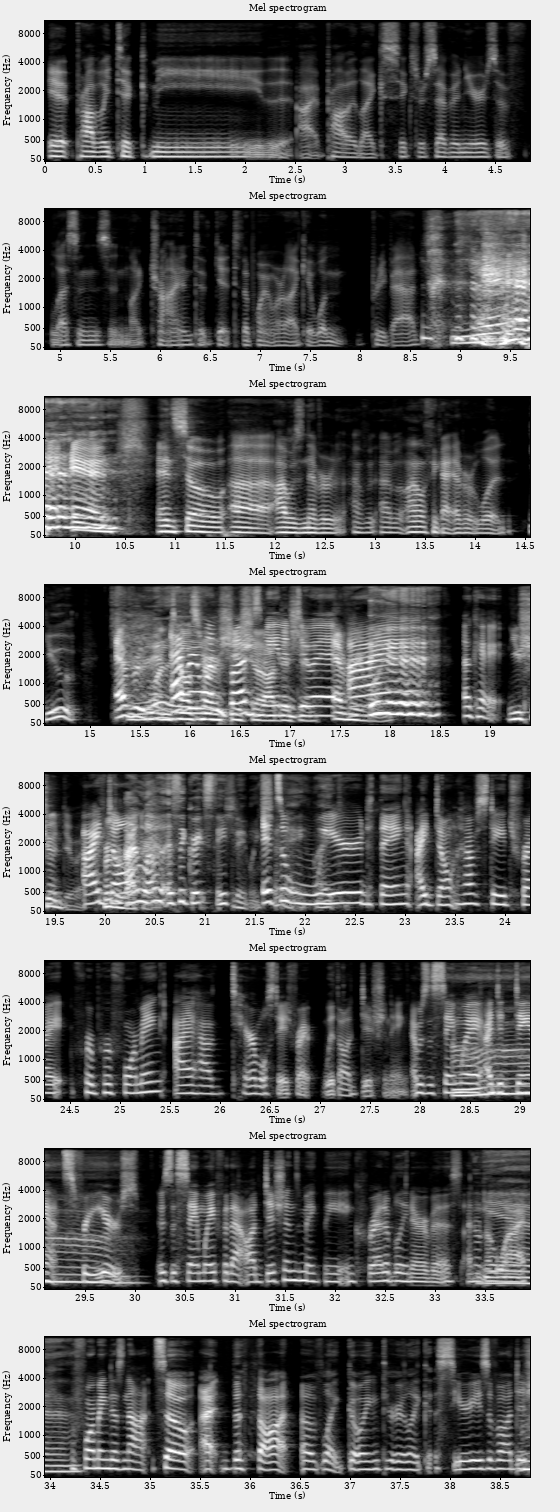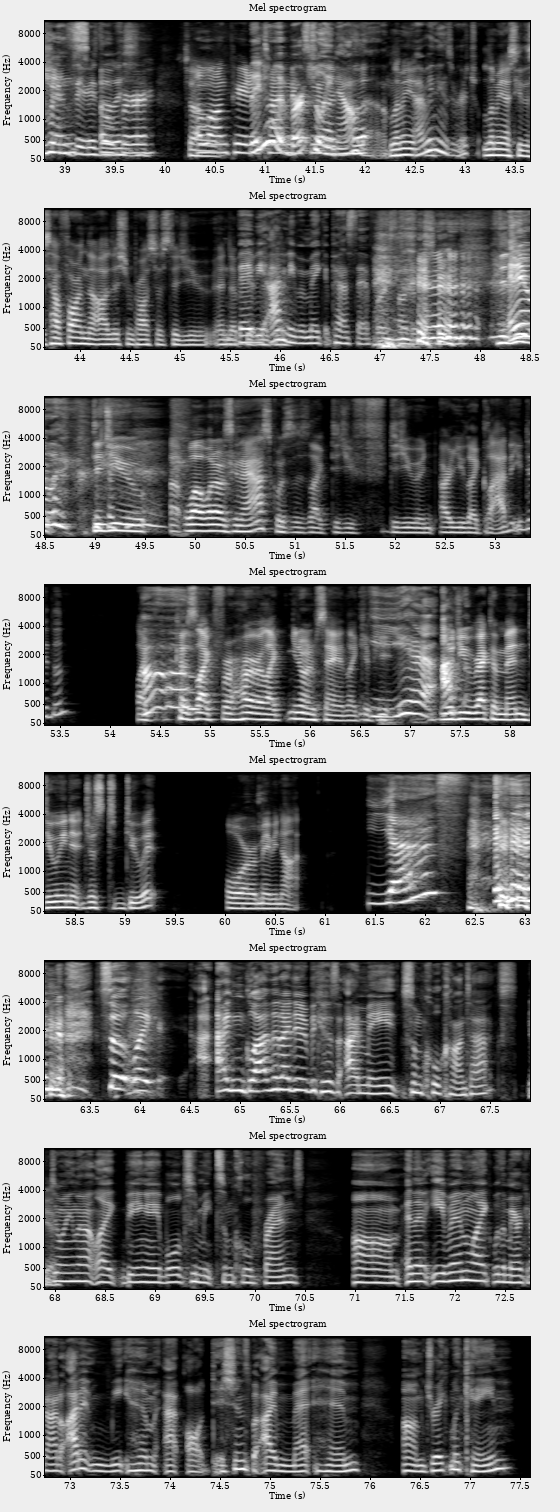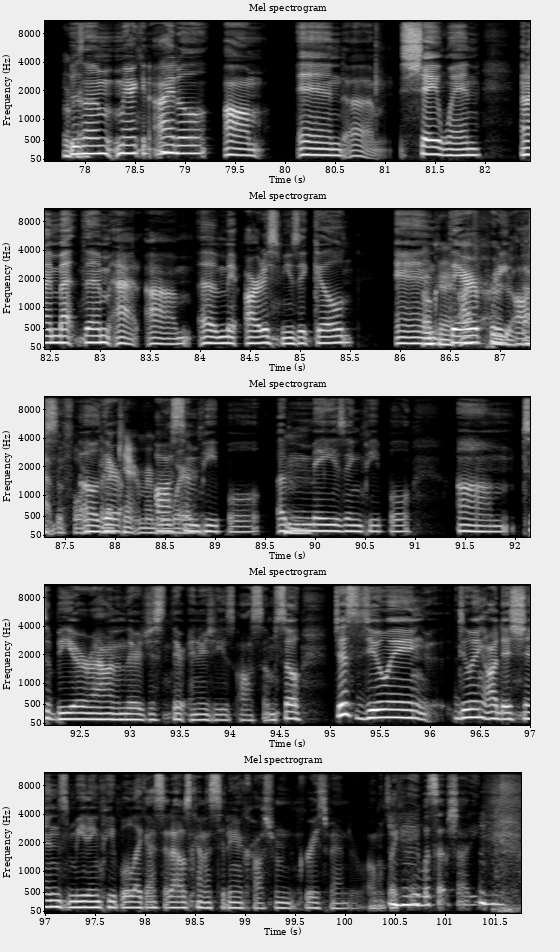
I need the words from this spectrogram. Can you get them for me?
it probably took me I probably like six or seven years of lessons and like trying to get to the point where like it wasn't pretty bad. Yeah. and and so uh, I was never. I, I, don't think I ever would. You. Everyone tells Everyone her she bugs should me to audition. do it. Everyone. I- Okay. you should do it. I for the don't- I record. love it. It's a great stage name. Like It's Shay. a Like, weird thing. I don't have stage fright for performing. I have terrible stage fright with auditioning. I was the same way. I did dance for years. Ah. It was the same way for that. Auditions make me incredibly nervous. I don't know why. Performing does not. So I, the thought of like going through like a series of auditions series of over So a long period of time They do it virtually like, now, though. Let me- Everything's virtual. Let me ask you this: How far in the audition process did you end up? Baby, I didn't even make it past that first audition. Did you? was- did you? Uh, well, what I was gonna ask was, is like, did you? Did you? Are you like glad that you did them? Like, because Um, like for her, like you know what I'm saying. Like, if you yeah, would I- you recommend doing it just to do it, or maybe not? Yes. And so like I- I'm glad that I did because I made some cool contacts Yeah. doing that, like being able to meet some cool friends. Um, and then even like with American Idol, I didn't meet him at auditions, but I met him, um, Drake McCain, who's on American Idol, um, and um, Shay Wynn, and I met them at um, a ma- artist music guild, and Okay, they're I've heard pretty of that awesome. before, oh, but they're can't remember awesome where. people, Hmm. amazing people, um, to be around, and they're just their energy is awesome. So just doing doing auditions, meeting people. Like I said, I was kind of sitting across from Grace VanderWaal. I was like, "Hey, what's up, Shotty?"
